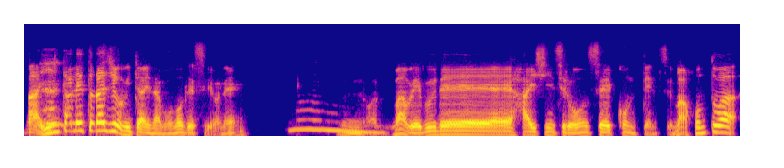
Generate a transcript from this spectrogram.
まあ、インターネットラジオみたいなものですよね。ううんん、まあ、ウェブで配信する音声コンテンツ。まあ、本当は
